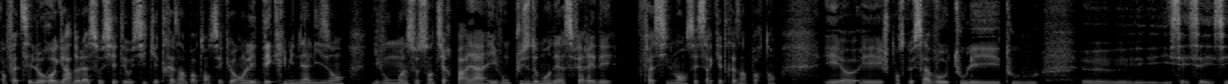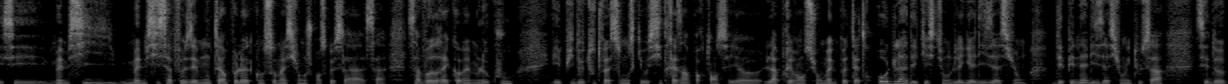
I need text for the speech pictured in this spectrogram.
en fait, c'est le regard de la société aussi qui est très important. C'est qu'en les décriminalisant, ils vont moins se sentir paria et ils vont plus demander à se faire aider facilement. C'est ça qui est très important. Et, euh, je pense que ça vaut tous les. Tous, euh, c'est- même, si, même si ça faisait monter un peu la consommation, je pense que ça, ça, ça vaudrait quand même le coup. Et puis de toute façon, ce qui est aussi très important, c'est euh, la prévention, même peut-être au-delà des questions de légalisation, dépénalisation et tout ça, c'est de-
